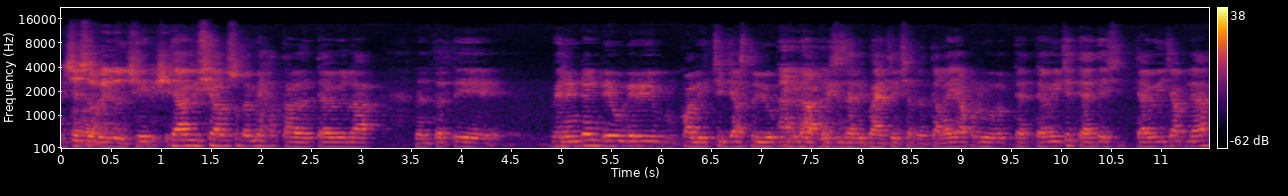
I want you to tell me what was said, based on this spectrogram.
त्या विषयावर सुद्धा मी हाताळलं. त्यावेळेला नंतर ते व्हॅलेंटाईन डे वगैरे कॉलेजचे जास्त हा. आकर्षित झाले बाहेरच्या देशात. त्यालाही आपण त्या त्यावेळीचे त्या देश त्यावेळीच्या आपल्या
